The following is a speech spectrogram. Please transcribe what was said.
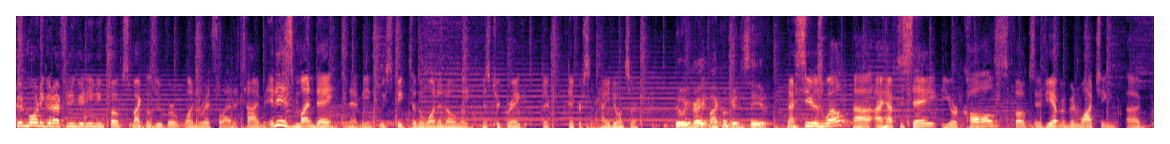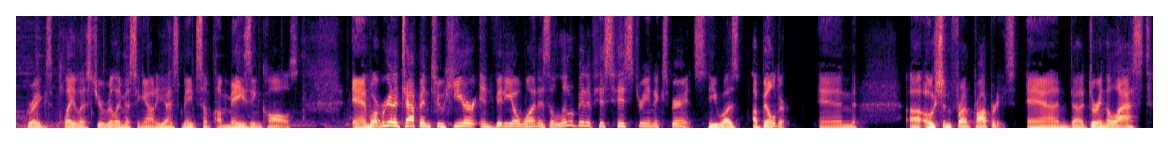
Good morning, good afternoon, good evening, folks. Michael Zuber, one rental at a time. It is Monday, and that means we speak to the one and only Mr. Greg Dick- Dickerson. How you doing, sir? Doing great, Michael. Good to see you. Nice to see you as well. Uh, I have to say, your calls, folks, and if you haven't been watching uh, Greg's playlist, you're really missing out. He has made some amazing calls. And what we're going to tap into here in video one is a little bit of his history and experience. He was a builder in uh, oceanfront properties. And uh, during the last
